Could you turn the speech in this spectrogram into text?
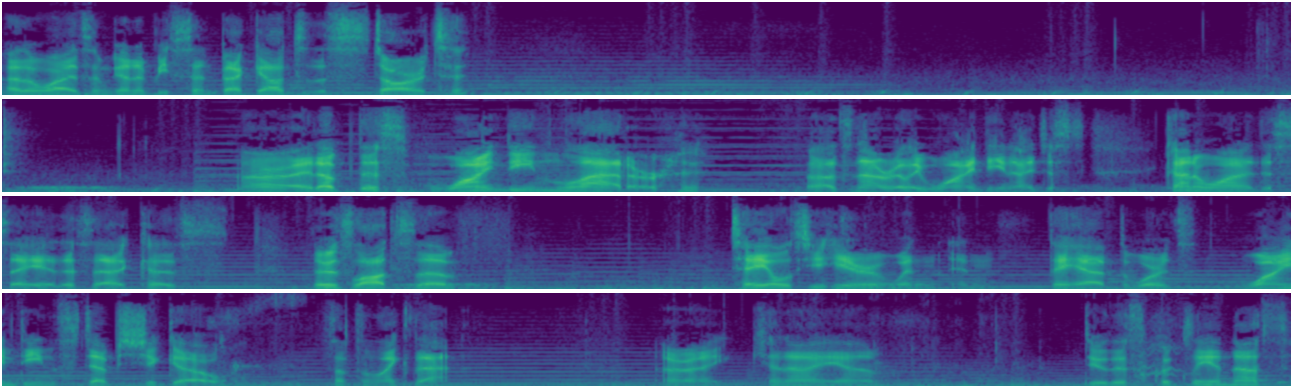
Otherwise I'm gonna be sent back out to the start. Alright, up this winding ladder. well, it's not really winding, I just kind of wanted to say it as that because there's lots of tales you hear when and they have the words winding steps you go. Something like that. Alright, can I um, do this quickly enough?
